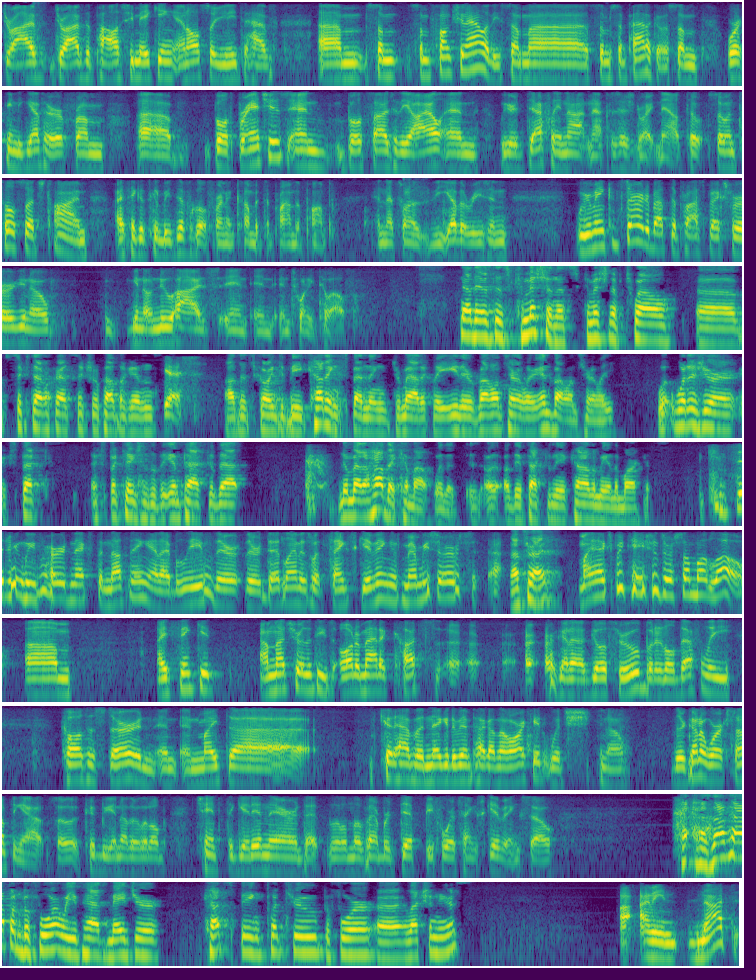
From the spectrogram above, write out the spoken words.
drive drive the policy making. And also, you need to have um, some some functionality, some uh, some simpatico, some working together from uh, both branches and both sides of the aisle, and we are definitely not in that position right now. So, so until such time, I think it's going to be difficult for an incumbent to prime the pump, and that's one of the other reason we remain concerned about the prospects for you know, you know, new highs in in, in 2012. Now, there's this commission, this commission of 12, uh, six Democrats, six Republicans. Yes. Uh, that's going to be cutting spending dramatically, either voluntarily or involuntarily. What, what is your expect expectations of the impact of that, no matter how they come out with it, are, the effect on the economy and the markets? Considering we've heard next to nothing, and I believe their their deadline is what Thanksgiving, if memory serves. Uh, That's right. My expectations are somewhat low. Um, I think it. I'm not sure that these automatic cuts are, are, are going to go through, but it'll definitely cause a stir and and, and might uh, could have a negative impact on the market, which you know they're going to work something out. So it could be another little chance to get in there, that little November dip before Thanksgiving. So has that happened before, where you've had major cuts being put through before uh, election years? I mean, not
